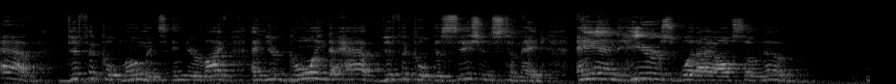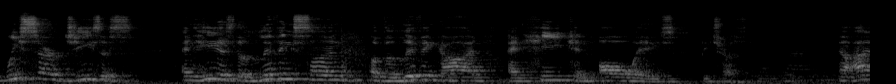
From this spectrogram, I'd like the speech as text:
have difficult moments in your life, and you're going to have difficult decisions to make. And here's what I also know we serve Jesus, and He is the living Son of the living God, and He can always be trusted. Now, I,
